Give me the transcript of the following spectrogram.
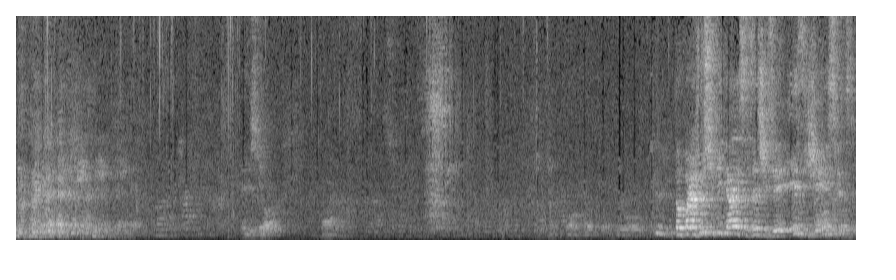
É isso. Então, para justificar essas exigências,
